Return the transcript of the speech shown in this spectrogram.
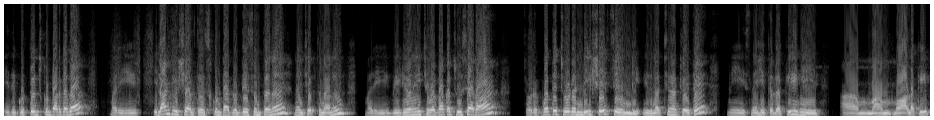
ఇది గుర్తుంచుకుంటారు కదా? మరి ఇలాంటి విషయాలు తెలుసుకుంటారనే ఉద్దేశంతోనే నేను చెప్తున్నాను. మరి వీడియోని చివరిదాకా చూసారా చూడకపోతే చూడండి షేర్ చేయండి. ఇది నచ్చినట్లయితే మీ స్నేహితులకి మీ మా- వాళ్ళకి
